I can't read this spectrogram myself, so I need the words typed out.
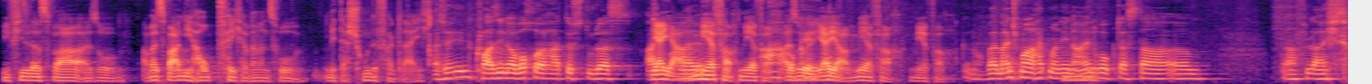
wie viel das war. Also, aber es waren die Hauptfächer, wenn man es so mit der Schule vergleicht. Also in, quasi in der Woche hattest du das Ja, ja, einmal- mehrfach, mehrfach. Ah, Also okay. ja, ja, mehrfach, mehrfach. Genau, weil manchmal hat man Mhm. den Eindruck, dass da, ähm, da vielleicht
